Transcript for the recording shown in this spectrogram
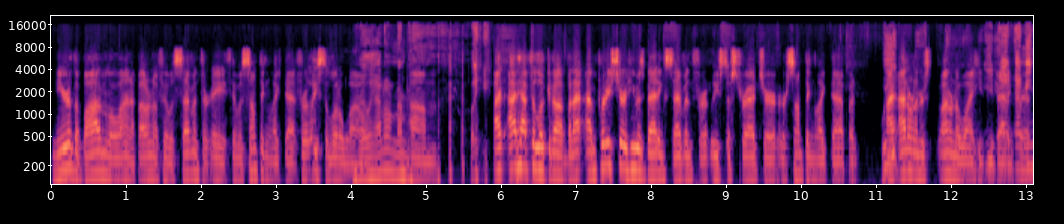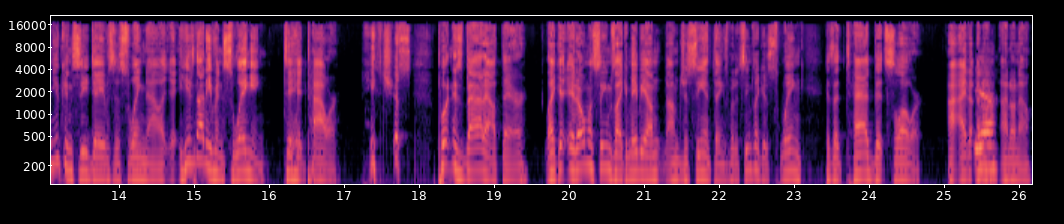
near the bottom of the lineup. I don't know if it was seventh or eighth. It was something like that for at least a little while. Really, I don't remember. Um, I'd, I'd, have to look it up, but I, am pretty sure he was batting seventh for at least a stretch or, or something like that. But well, you, I, I, don't understand. I don't know why he'd be batting. I, I mean, you can see Davis's swing now. He's not even swinging to hit power. He's just putting his bat out there. Like it, it almost seems like maybe I'm I'm just seeing things, but it seems like his swing is a tad bit slower. I, I, yeah. I, don't, I don't know.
